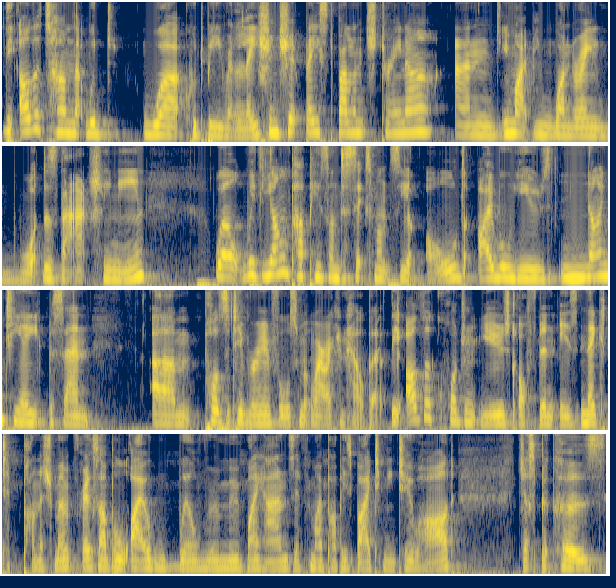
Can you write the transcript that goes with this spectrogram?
The other term that would work would be relationship based balance trainer, and you might be wondering what does that actually mean? Well, with young puppies under six months old, I will use 98% um, positive reinforcement where I can help it. The other quadrant used often is negative punishment. For example, I will remove my hands if my puppy's biting me too hard, just because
